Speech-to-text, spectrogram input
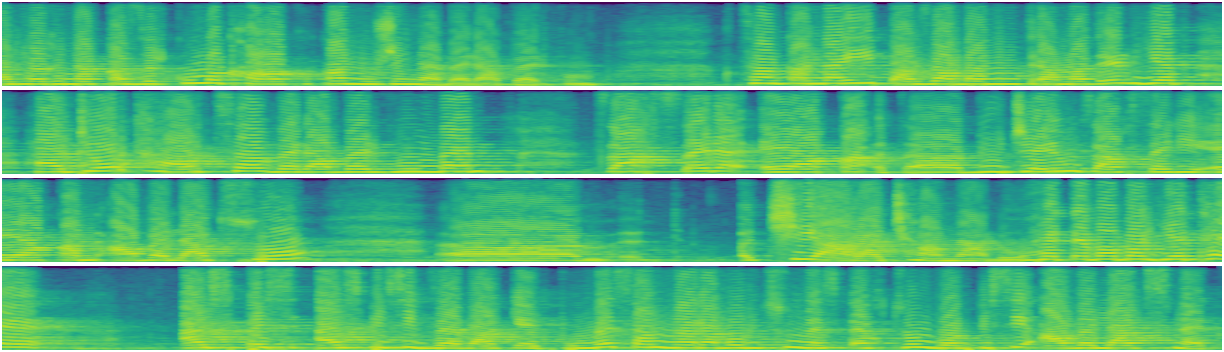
այլ հեղինակազրկումը քաղաքական ուժին է վերաբերվում ցանկանայի պարզաբանում տրամադրել եւ հաջորդ հարցը վերաբերվում է ծախսերը էական բյուջեում ծախսերի էական ավելացում չի առաջանալու։ Հետևաբար, եթե այսպես այսպիսի ձևակերպում է, սա հնարավորություն է ստեղծում, որպիսի ավելացնեք։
